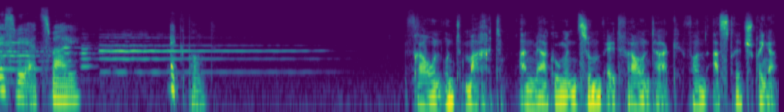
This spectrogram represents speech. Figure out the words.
SWR 2 Eckpunkt Frauen und Macht. Anmerkungen zum Weltfrauentag von Astrid Springer.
